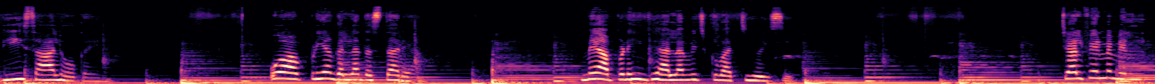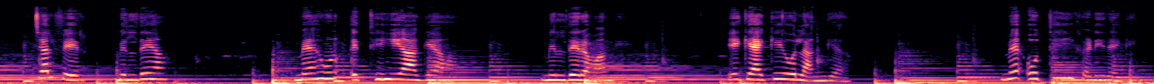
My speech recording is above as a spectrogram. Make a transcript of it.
20 ਸਾਲ ਹੋ ਗਏ ਨੇ ਉਹ ਆਪਣੀਆਂ ਗੱਲਾਂ ਦੱਸਦਾ ਰਿਹਾ ਮੈਂ ਆਪਣੇ ਹੀ ਖਿਆਲਾਂ ਵਿੱਚ ਗਵਾਚੀ ਹੋਈ ਸੀ ਚੱਲ ਫਿਰ ਮੈਂ ਮਿਲ ਚੱਲ ਫਿਰ ਮਿਲਦੇ ਆਂ ਮੈਂ ਹੁਣ ਇੱਥੇ ਹੀ ਆ ਗਿਆ ਹਾਂ ਮਿਲਦੇ ਰਵਾਂਗੇ ਇਹ ਕਹਿ ਕੇ ਉਹ ਲੰਘ ਗਿਆ ਮੈਂ ਉੱਥੇ ਹੀ ਖੜੀ ਰਹਿ ਗਈ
